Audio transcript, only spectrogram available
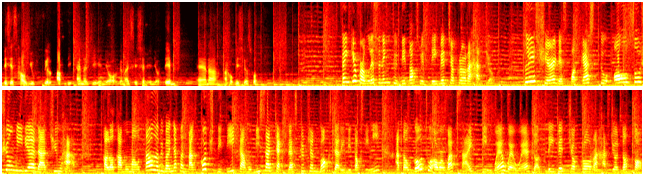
This is how you fill up the energy in your organization, in your team. And uh, I hope is useful. Thank you for listening to Detox with David Chokro Raharjo. Please share this podcast to all social media that you have. Kalau kamu mau tahu lebih banyak tentang Coach Diti, kamu bisa cek description box dari Detox ini atau go to our website di www.davidcokroraharjo.com.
